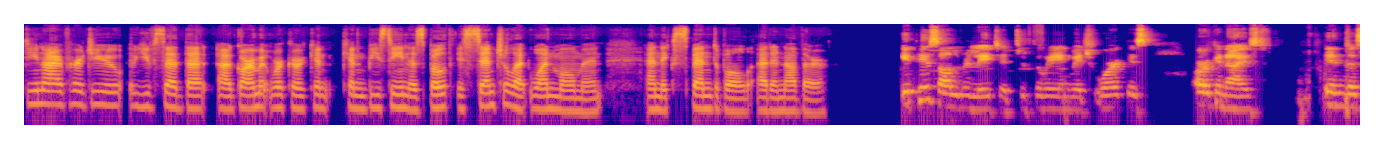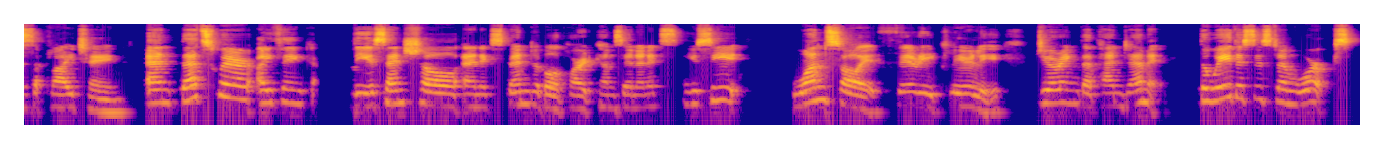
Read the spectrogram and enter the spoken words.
Dina, I've heard you, you've said that a garment worker can, can be seen as both essential at one moment and expendable at another it is all related to the way in which work is organized in the supply chain. And that's where I think the essential and expendable part comes in. And it's, you see, one saw it very clearly during the pandemic. The way the system works,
